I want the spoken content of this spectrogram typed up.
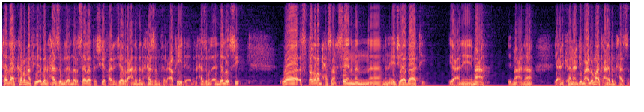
تذاكرنا في ابن حزم لأن رسالة الشيخ علي جابر عن ابن حزم في العقيدة ابن حزم الأندلسي واستغرب حسن حسين من من إجاباتي يعني معه. بمعنى يعني كان عندي معلومات عن ابن حزم.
